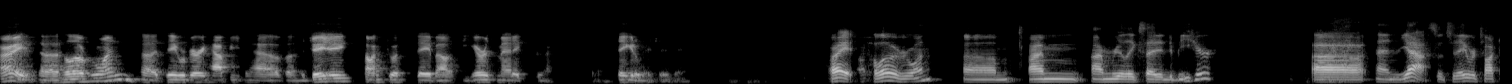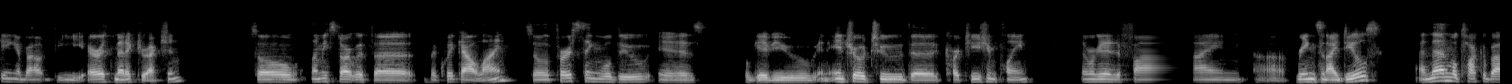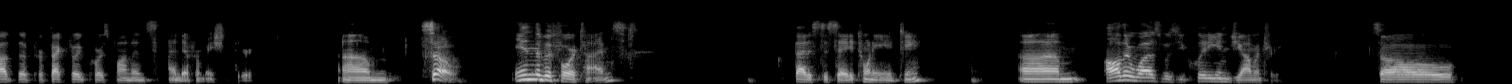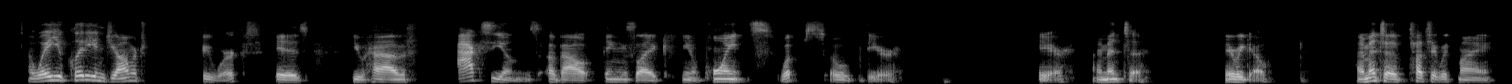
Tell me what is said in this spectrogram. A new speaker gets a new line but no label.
All right. Uh, hello, everyone. Uh, today we're very happy to have uh, JJ talk to us today about the arithmetic direction. So take it away, JJ.
All right. Hello, everyone. Um, I'm I'm really excited to be here. Uh, and yeah, so today we're talking about the arithmetic direction. So let me start with the, the quick outline. So the first thing we'll do is we'll give you an intro to the Cartesian plane. Then we're going to define uh, rings and ideals. And then we'll talk about the perfectoid correspondence and deformation theory. Um, so in the before times, that is to say 2018, um, all there was was Euclidean geometry. So the way Euclidean geometry works is you have axioms about things like, you know, points, whoops, oh dear, here, I meant to, here we go. I meant to touch it with my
